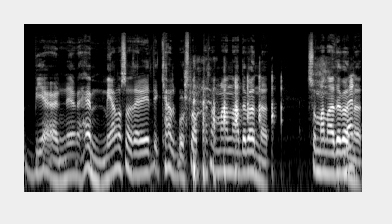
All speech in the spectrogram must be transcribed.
Bjärne Hemme och sånt där. Ett kallblodslopp som han hade vunnit. Som han hade vunnit.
